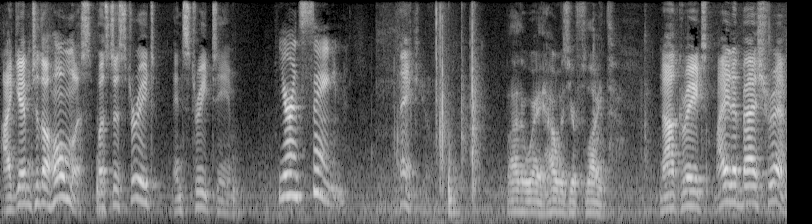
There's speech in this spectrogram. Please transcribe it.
I give 'em to the homeless, plus the street, and street team. You're insane. Thank you. By the way, how was your flight? Not great. I ate a bad shrimp.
